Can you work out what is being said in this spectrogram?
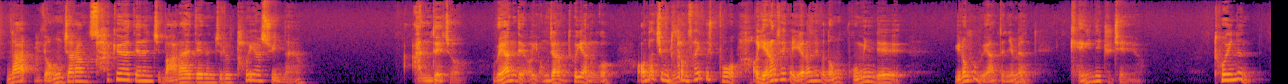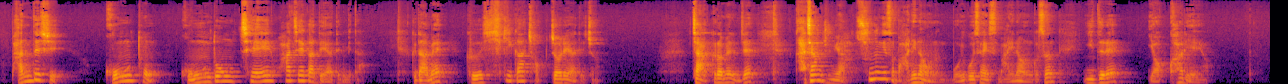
나 영자랑 사귀어야 되는지 말아야 되는지를 토의할 수 있나요? 안 되죠. 왜 안 돼요? 영자랑 토의하는 거? 어, 나 지금 누구랑 사귀고 싶어. 어, 얘랑 사귀까 얘랑 사귀까 너무 고민돼. 이런 거 왜 안 되냐면 개인의 주제예요. 토의는 반드시 공통, 공동체의 화제가 돼야 됩니다. 그 다음에 그 시기가 적절해야 되죠. 자, 그러면 이제 가장 중요한 수능에서 많이 나오는 모의고사에서 많이 나오는 것은 이들의 역할이에요.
